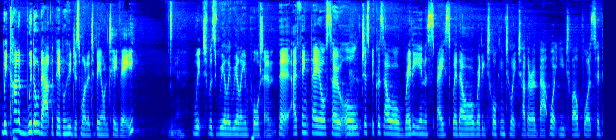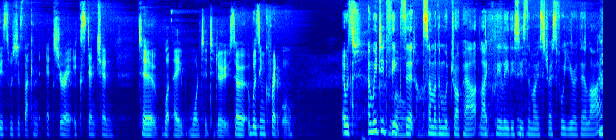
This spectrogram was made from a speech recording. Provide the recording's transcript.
we kind of whittled out the people who just wanted to be on TV Yeah. which was really, really important. But I think they also all, just because they were already in a space where they were already talking to each other about what U12 was, so this was just like an extra extension to what they wanted to do. So it was incredible. It was, And we did think that time. some of them would drop out. Like, clearly, this is the most stressful year of their life.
